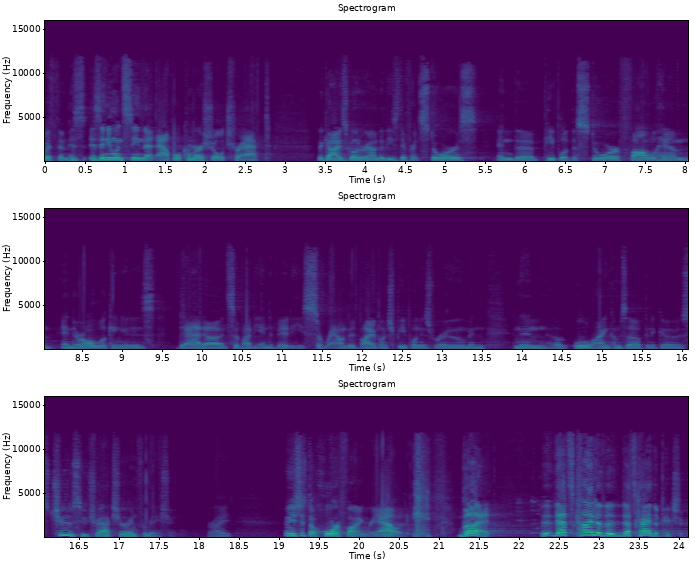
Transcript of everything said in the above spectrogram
with them. Has, has anyone seen that Apple commercial tracked? The guy's going around to these different stores, and the people at the store follow him, and they're all looking at his data. And so by the end of it, he's surrounded by a bunch of people in his room. And, and then a little line comes up and it goes, Choose who tracks your information, right? I mean, it's just a horrifying reality. but that's kind of the that's kind of the picture,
